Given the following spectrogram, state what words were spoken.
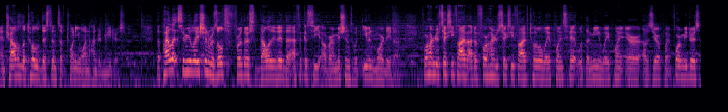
and traveled a total distance of 2100 meters. The pilot simulation results further validated the efficacy of our missions with even more data. 465 out of 465 total waypoints hit with a mean waypoint error of 0.4 meters,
